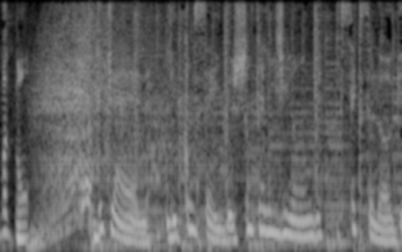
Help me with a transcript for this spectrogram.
Maintenant, DKL, les conseils de Chantal Gilang, sexologue.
